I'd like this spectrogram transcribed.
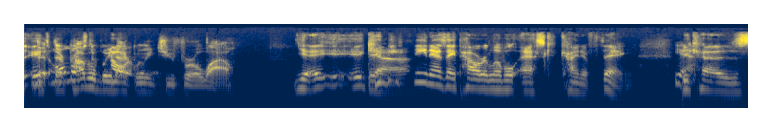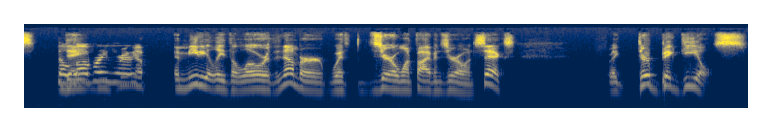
It's They're probably power not level. going to for a while. Yeah, it, it can Yeah. be seen as a power level esque kind of thing Yeah. because The they lower bring your- up immediately the lower the number with 015 and 016 like they're big deals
